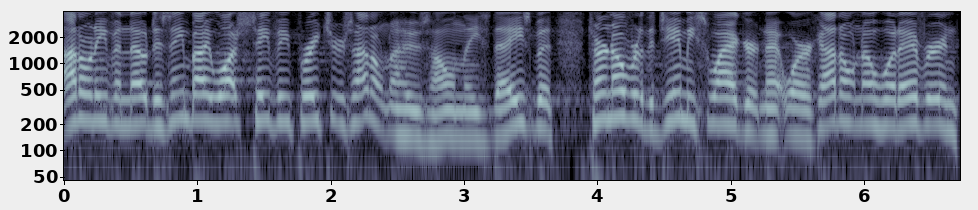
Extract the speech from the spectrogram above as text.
I don't even know. Does anybody watch TV preachers? I don't know who's on these days, but turn over to the Jimmy Swaggart Network. I don't know whatever, and,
